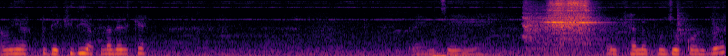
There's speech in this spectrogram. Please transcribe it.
আমি একটু দেখিয়ে দিই আপনাদেরকে। এই যে, এইখানে পুজো করবে।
